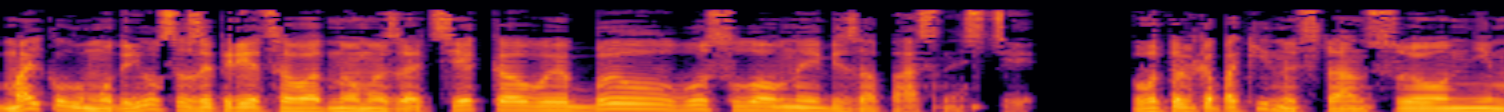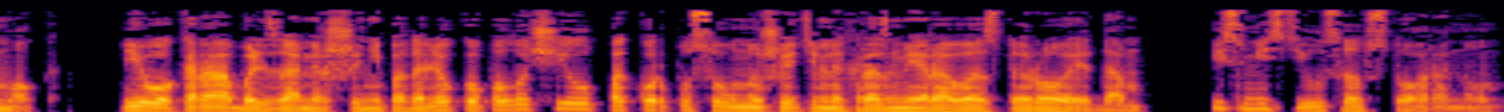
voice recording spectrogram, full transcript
Майкл умудрился запереться в одном из отсеков и был в условной безопасности. Вот только покинуть станцию он не мог. Его корабль, замерший неподалеку, получил по корпусу внушительных размеров астероидом и сместился в сторону.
